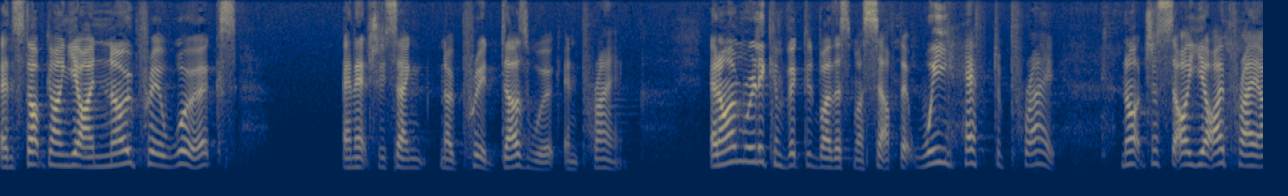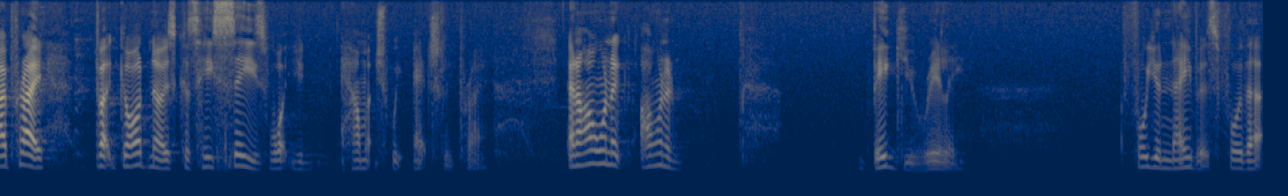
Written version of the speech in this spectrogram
And stop going, yeah, I know prayer works, and actually saying, no, prayer does work and praying. And I'm really convicted by this myself that we have to pray. Not just, oh, yeah, I pray, I pray. But God knows because He sees what you, how much we actually pray. And I want to, I want to beg you, really, for your neighbors, for the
